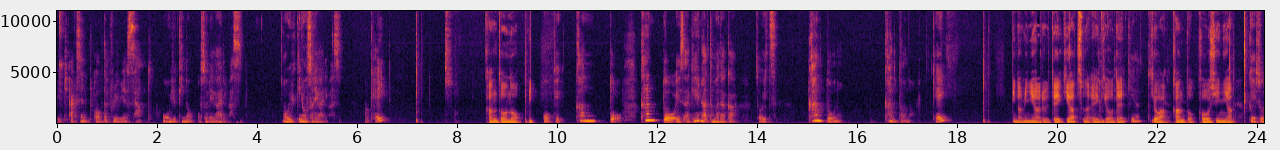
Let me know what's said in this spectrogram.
pitch accent of the previous sound. 大雪の恐れがあります。大雪の恐れがあります。OK? 関東のみ OK. 関東。関東 is again 頭高。So it's 関東の。関東の。OK? 南にある低気圧の影響で、今日は関東甲信や Okay, so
